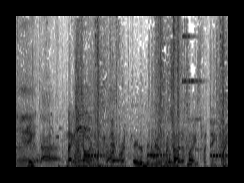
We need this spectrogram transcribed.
Man, God. Next time will be different. Hey, them niggas here. Return to base for debrief.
